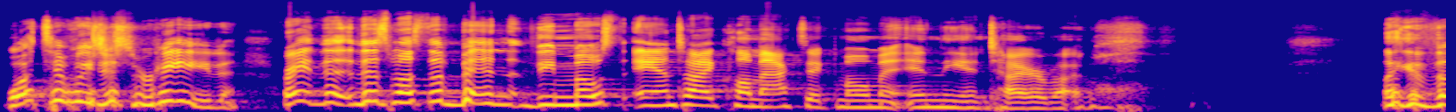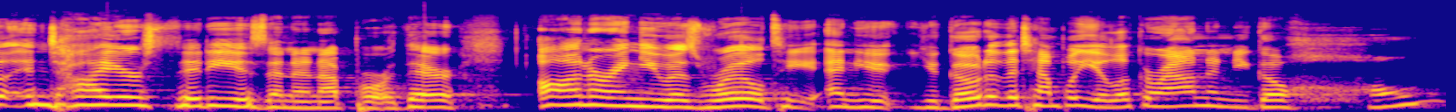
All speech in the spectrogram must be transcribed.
What did we just read? Right? This must have been the most anticlimactic moment in the entire Bible. Like if the entire city is in an uproar, they're honoring you as royalty, and you, you go to the temple, you look around, and you go, home?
